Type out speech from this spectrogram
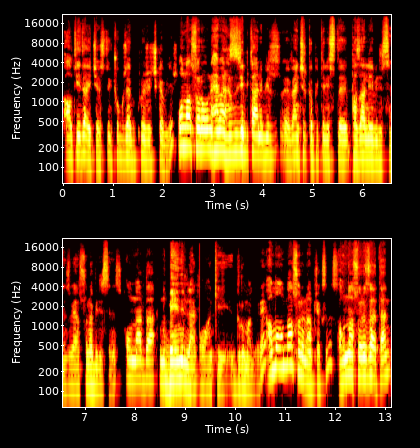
6-7 ay içerisinde çok güzel bir proje çıkabilir. Ondan sonra onu hemen hızlıca bir tane bir e, venture kapitaliste pazarlayabilirsiniz veya sunabilirsiniz. Onlar da bunu beğenirler o anki duruma göre. Ama ondan sonra ne yapacaksınız? Ondan sonra zaten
